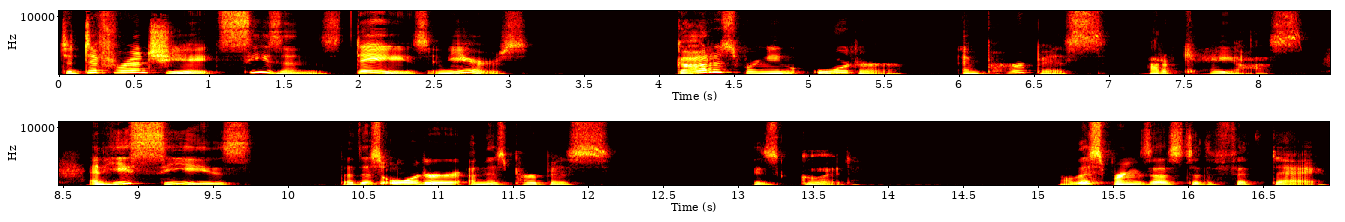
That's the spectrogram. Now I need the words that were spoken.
to differentiate seasons, days, and years. God is bringing order and purpose out of chaos, and He sees that this order and this purpose is good. Now, this brings us to the fifth day.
